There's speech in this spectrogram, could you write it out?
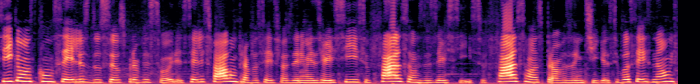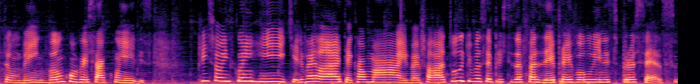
sigam os conselhos dos seus professores. Se eles falam para vocês fazerem um exercício, façam os exercícios, façam as provas antigas. Se vocês não estão bem, vão conversar com eles principalmente com o Henrique, ele vai lá te acalmar e vai falar tudo que você precisa fazer para evoluir nesse processo.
